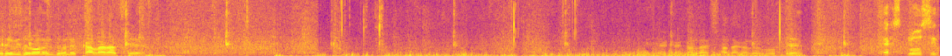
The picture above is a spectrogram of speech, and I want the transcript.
এটার ভিতরে অনেক ধরনের কালার আছে। এই যে একটা কালার সাদা কালারের মধ্যে। এক্সক্লুসিভ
